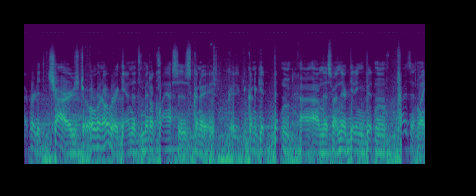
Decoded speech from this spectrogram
I've heard it charged over and over again that the middle class is going to, is going to get bitten uh, on this one. They're getting bitten presently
